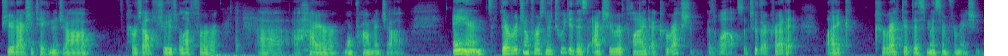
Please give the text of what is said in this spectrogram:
she had actually taken a job herself. She had left for uh, a higher, more prominent job. And the original person who tweeted this actually replied a correction as well. So to their credit, like corrected this misinformation.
